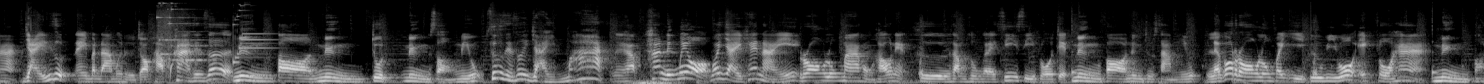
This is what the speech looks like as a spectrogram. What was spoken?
มากๆ ใหญ่ที่สุดในบรรดามือถือจอพับขนาดเซนเซอร์ 1 ต่อ 1.12 นิ้ว ซึ่งเซนเซอร์ใหญ่มากนะครับถ้านึกไม่ออกว่าใหญ่แค่ไหนรองลงมาของเขาเนี่ยคือ Samsung Galaxy Z Fold 7 1 ต่อ 1.3 นิ้ว แล้วก็รองลงไปอีกคือ Vivo X Pro 5 1 ต่อ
